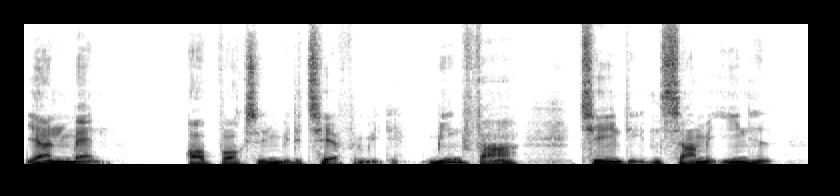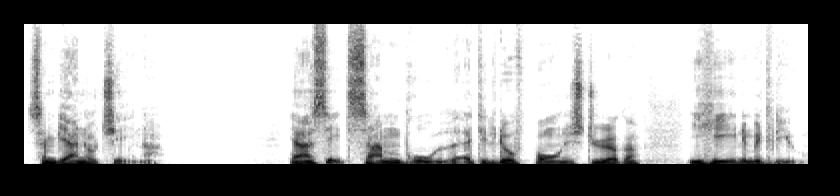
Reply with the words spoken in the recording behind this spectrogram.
Jeg er en mand, opvokset i en militærfamilie. Min far tjente i den samme enhed, som jeg nu tjener. Jeg har set sammenbruddet af de luftborne styrker i hele mit liv.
